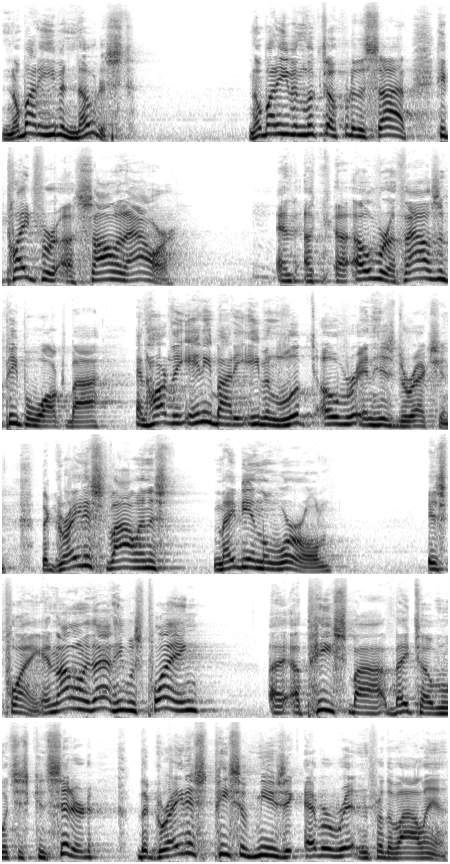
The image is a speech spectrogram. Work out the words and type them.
nobody even noticed. Nobody even looked over to the side. He played for a solid hour, and a, a, over a thousand people walked by, and hardly anybody even looked over in his direction. The greatest violinist maybe in the world, is playing. And not only that, he was playing a, a, piece by Beethoven, which is considered the greatest piece of music ever written for the violin.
